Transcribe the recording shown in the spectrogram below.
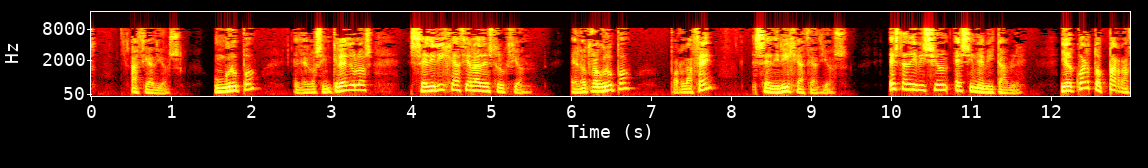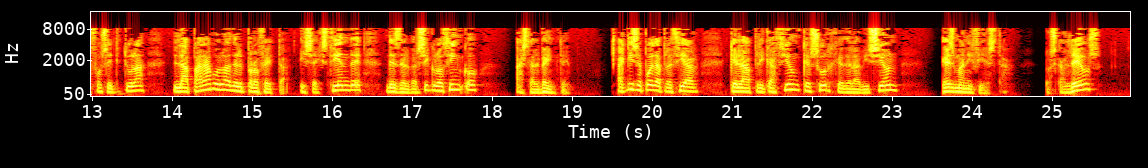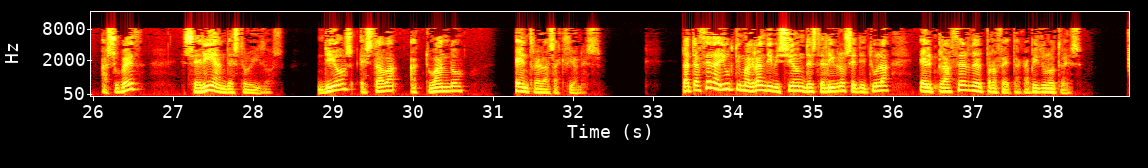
hacia Dios. Un grupo, el de los incrédulos, se dirige hacia la destrucción. El otro grupo, por la fe, se dirige hacia Dios. Esta división es inevitable. Y el cuarto párrafo se titula La parábola del profeta y se extiende desde el versículo 5 hasta el 20. Aquí se puede apreciar que la aplicación que surge de la visión es manifiesta. Los caldeos, a su vez, serían destruidos. Dios estaba actuando entre las acciones. La tercera y última gran división de este libro se titula El placer del profeta, capítulo 3.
